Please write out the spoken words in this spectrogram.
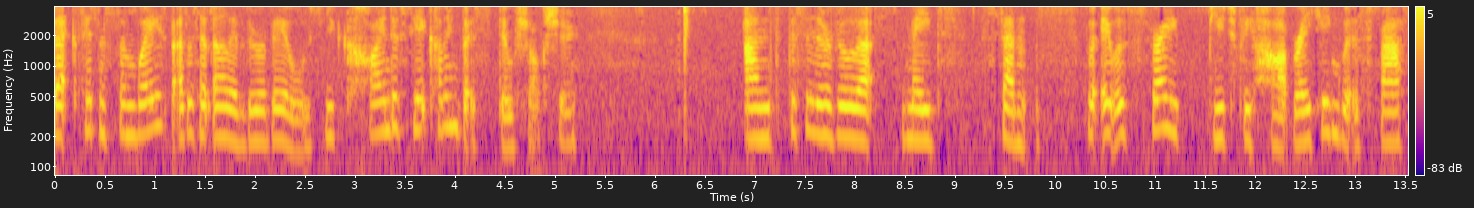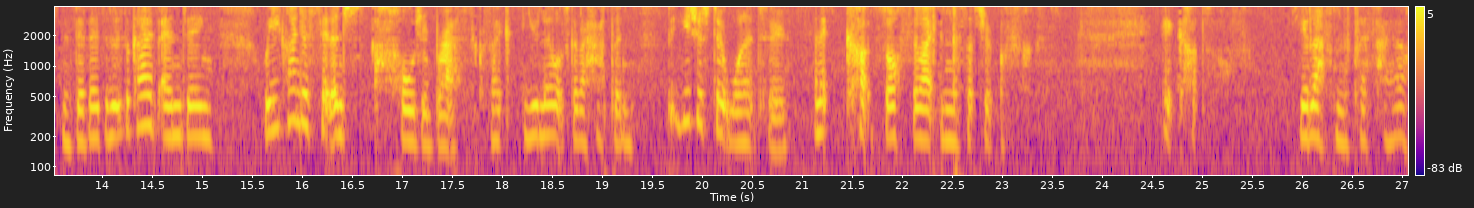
in some ways, but as I said earlier with the reveals, you kind of see it coming but it still shocks you. And this is a reveal that made sense, but it was very beautifully heartbreaking, but it's fast and vivid, and it's the kind of ending where you kind of sit and just hold your breath because like you know what's going to happen but you just don't want it to. And it cuts off like mm, in such a... Oh. It cuts off. You're left on the cliffhanger.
